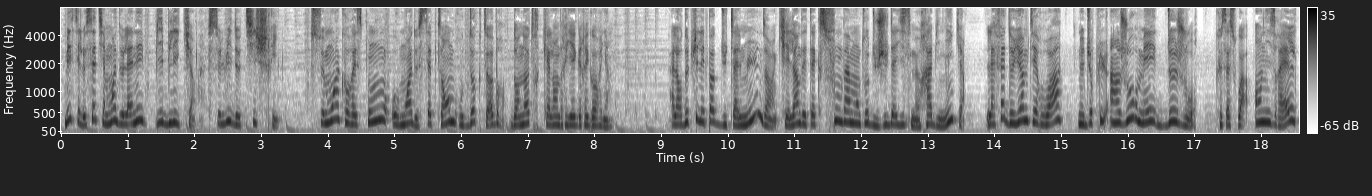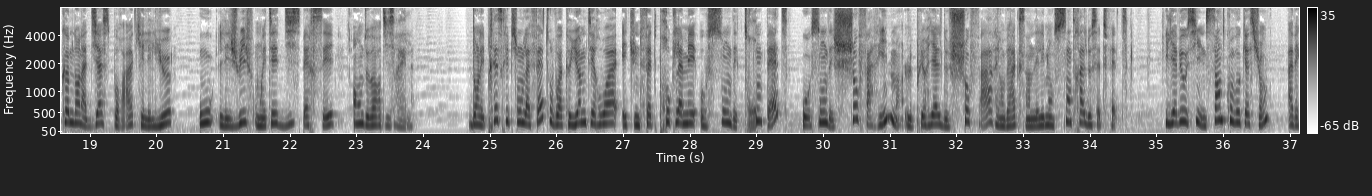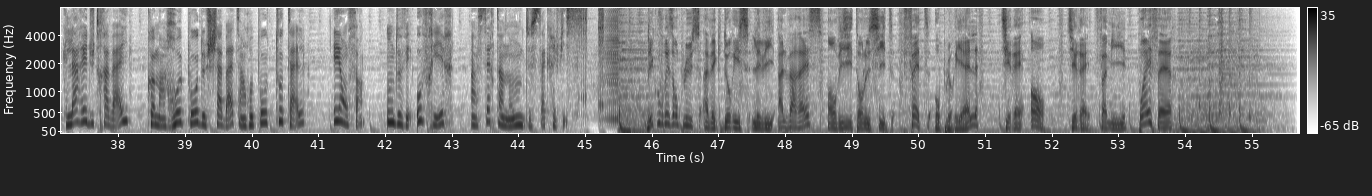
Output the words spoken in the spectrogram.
mais c'est le septième mois de l'année biblique, celui de Tishri. Ce mois correspond au mois de septembre ou d'octobre dans notre calendrier grégorien. Alors depuis l'époque du Talmud, qui est l'un des textes fondamentaux du judaïsme rabbinique, la fête de Yom Teruah ne dure plus un jour mais deux jours, que ce soit en Israël comme dans la diaspora, qui est les lieux où les juifs ont été dispersés en dehors d'Israël. Dans les prescriptions de la fête, on voit que Yom Teruah est une fête proclamée au son des trompettes, au son des chauffarim, le pluriel de chauffard, et on verra que c'est un élément central de cette fête. Il y avait aussi une sainte convocation, avec l'arrêt du travail, comme un repos de Shabbat, un repos total. Et enfin, on devait offrir un certain nombre de sacrifices. Découvrez en plus avec Doris Lévy Alvarez en visitant le site fête au pluriel en-famille.fr.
